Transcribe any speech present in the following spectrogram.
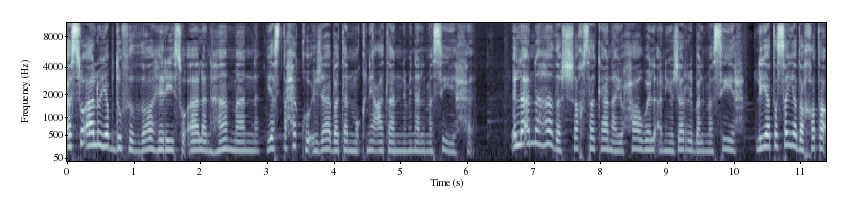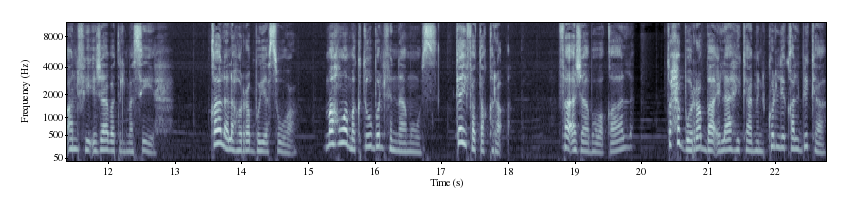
السؤال يبدو في الظاهر سؤالا هاما يستحق إجابة مقنعة من المسيح إلا أن هذا الشخص كان يحاول أن يجرب المسيح ليتصيد خطأ في إجابة المسيح. قال له الرب يسوع ما هو مكتوب في الناموس؟ كيف تقرأ؟ فأجاب وقال تحب الرب إلهك من كل قلبك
